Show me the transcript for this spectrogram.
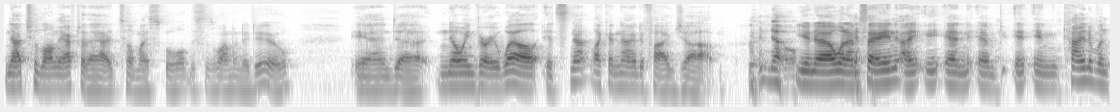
not too long after that, I told my school, "This is what I'm going to do," and uh, knowing very well it's not like a nine to five job. no. You know what I'm saying? I, and, and, and kind of when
